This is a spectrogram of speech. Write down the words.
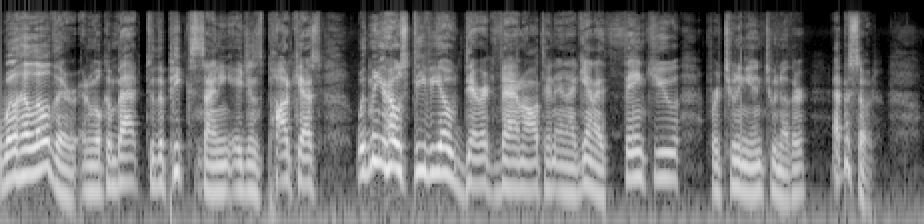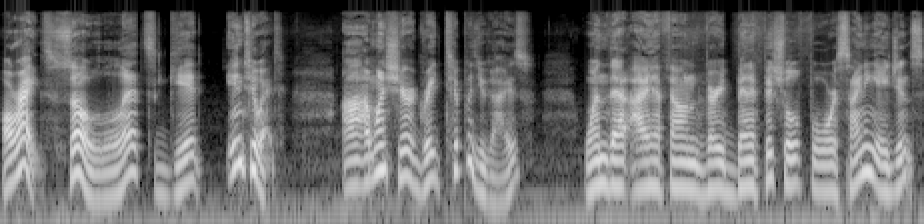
Well, hello there, and welcome back to the Peak Signing Agents podcast with me, your host, DVO Derek Van Alten. And again, I thank you for tuning in to another episode. All right, so let's get into it. Uh, I want to share a great tip with you guys, one that I have found very beneficial for signing agents,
